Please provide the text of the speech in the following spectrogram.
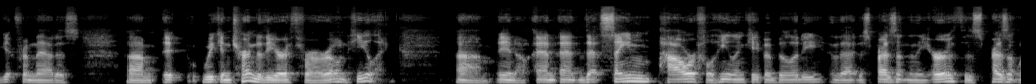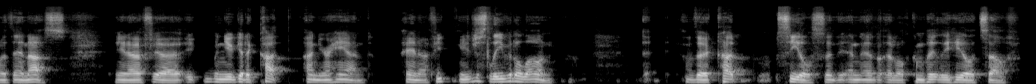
get from that is um, it, we can turn to the earth for our own healing. Um, you know and and that same powerful healing capability that is present in the earth is present within us. You know if uh, when you get a cut on your hand you know if you, you just leave it alone the cut seals and, and it'll, it'll completely heal itself.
